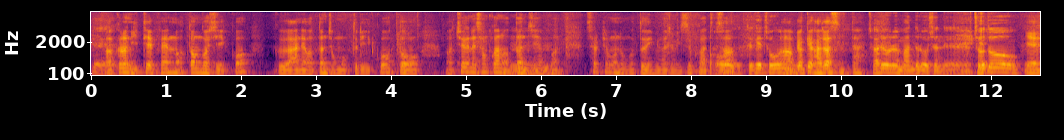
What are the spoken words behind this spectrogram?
네. 어, 그런 ETF에는 어떤 것이 있고 그 안에 어떤 종목들이 있고 또 어, 최근의 성과는 어떤지 음. 한번 살펴보는 것도 의미가 좀 있을 것 같아서 어, 되게 좋은 아, 몇개 가져왔습니다. 자료를 만들어 오셨네. 저도 예,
